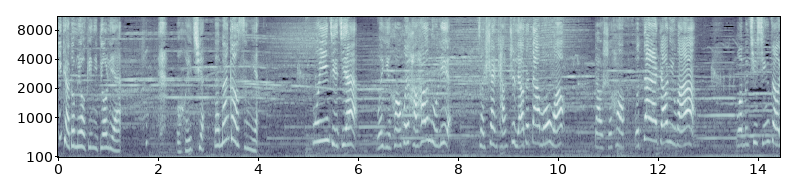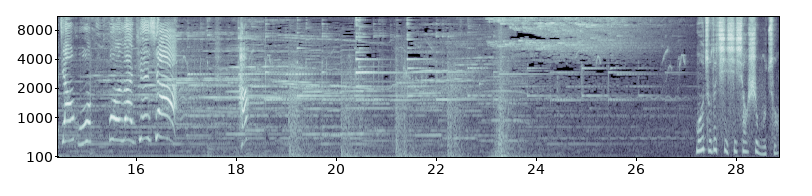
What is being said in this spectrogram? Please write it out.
一点都没有给你丢脸。我回去慢慢告诉你。木音姐姐，我以后会好好努力，做擅长治疗的大魔王。到时候我再来找你玩，我们去行走江湖，祸乱天下。好。魔族的气息消失无踪，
